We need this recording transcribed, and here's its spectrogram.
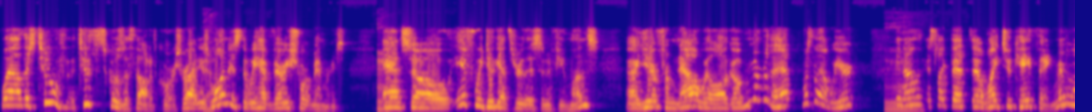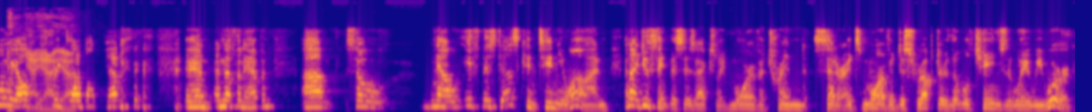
Well, there's two two schools of thought, of course, right? Is yeah. one is that we have very short memories. Hmm. And so if we do get through this in a few months, a year from now, we'll all go, remember that? Wasn't that weird? Mm. You know, hmm. it's like that uh, Y2K thing. Remember when we all yeah, yeah, freaked yeah. out about that and, and nothing happened? Um, so now, if this does continue on, and I do think this is actually more of a trend setter, it's more of a disruptor that will change the way we work.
